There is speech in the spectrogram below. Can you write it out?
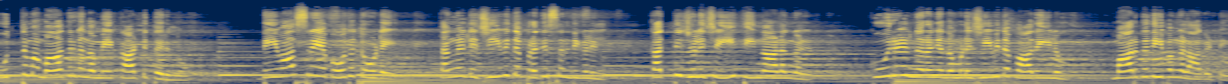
ഉത്തമ മാതൃക നമ്മെ കാട്ടിത്തരുന്നു. ദൈവാശ്രയ ബോധത്തോടെ തങ്ങളുടെ ജീവിത പ്രതിസന്ധികളിൽ കത്തിജ്വലിച്ച ഈ തീനാളങ്ങൾ കൂരൽ നിറഞ്ഞ നമ്മുടെ ജീവിതപാതയിലും മാർഗദീപങ്ങളാകട്ടെ.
